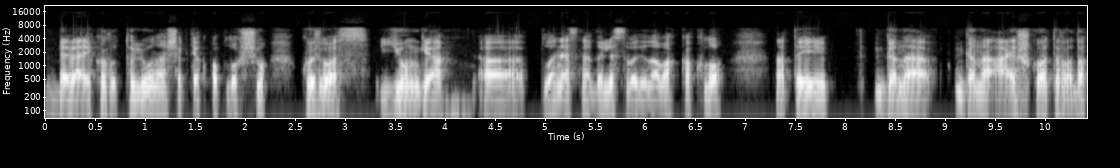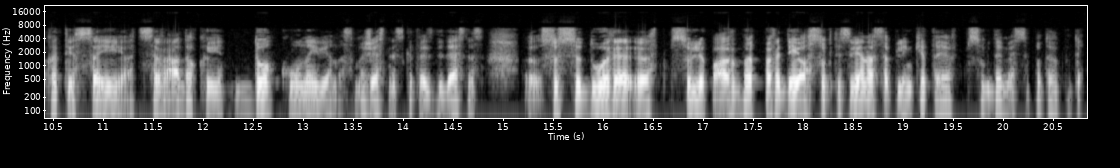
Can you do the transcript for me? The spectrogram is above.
beveik rutulių, na, šiek tiek paplokščių, kuriuos jungia plonesnė dalis vadinama kaklu. Na, tai gana, gana aišku atrodo, kad jisai atsirado, kai du kūnai, vienas mažesnis, kitas didesnis, susidūrė ir sulipo arba pradėjo suktis vienas aplink kitą ir sukdamėsi po truputį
